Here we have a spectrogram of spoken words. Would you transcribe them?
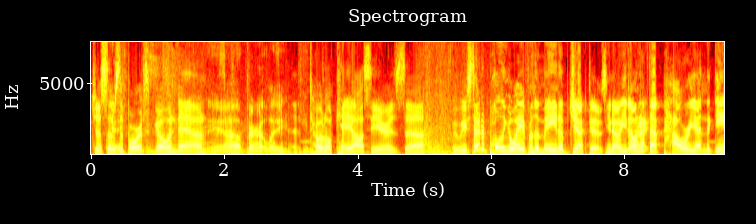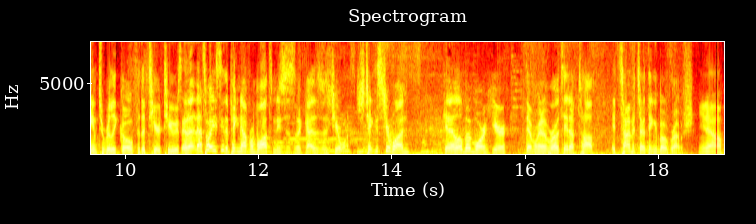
Just some supports going down. Yeah, apparently. And total chaos here is uh, we- we've started pulling away from the main objectives. You know, you don't have that power yet in the game to really go for the tier twos, and that, that's why you see the ping now from Watson. He's just like, guys, this is tier one. Just take this tier one, get a little bit more here. Then we're gonna rotate up top. It's time to start thinking about Rosh. You know,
